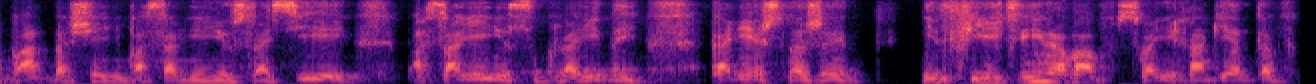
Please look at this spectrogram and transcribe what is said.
по отношению, по сравнению с Россией, по сравнению с Украиной, конечно же, инфильтрировав своих агентов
